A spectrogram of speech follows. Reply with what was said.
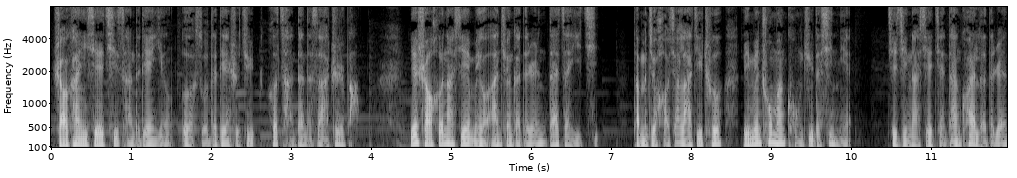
少看一些凄惨的电影、恶俗的电视剧和惨淡的杂志吧，也少和那些没有安全感的人待在一起。他们就好像垃圾车，里面充满恐惧的信念。接近那些简单快乐的人，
